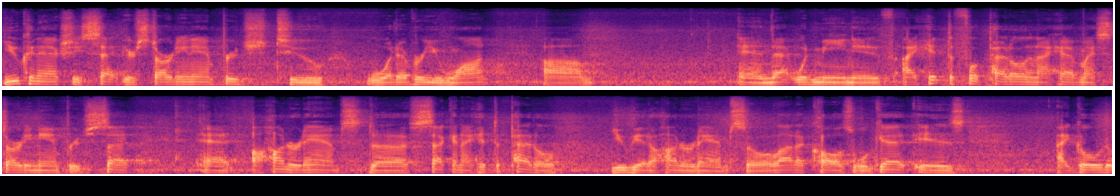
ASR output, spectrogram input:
you can actually set your starting amperage to whatever you want. Um, and that would mean if I hit the foot pedal and I have my starting amperage set at 100 amps, the second I hit the pedal, you get 100 amps. So a lot of calls we'll get is, I go to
